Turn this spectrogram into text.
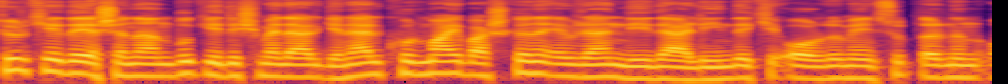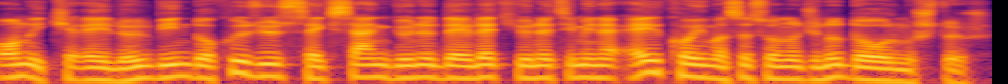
Türkiye'de yaşanan bu gelişmeler Genelkurmay Başkanı Evren liderliğindeki ordu mensuplarının 12 Eylül 1980 günü devlet yönetimine el koyması sonucunu doğurmuştur.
